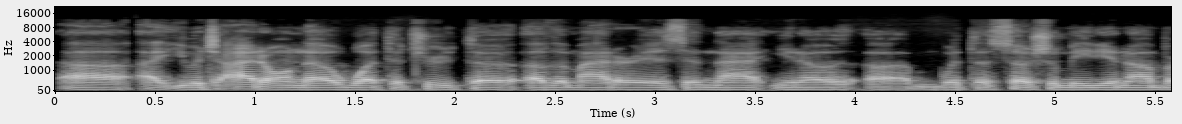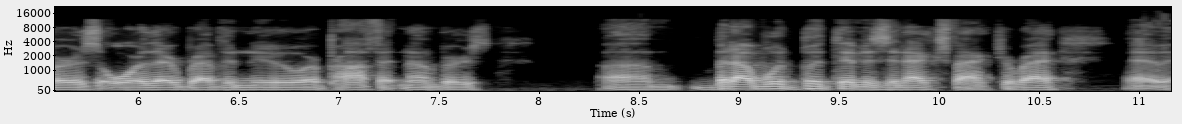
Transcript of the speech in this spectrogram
Uh, I, which I don't know what the truth of, of the matter is in that, you know, um, with the social media numbers or their revenue or profit numbers. Um, but I would put them as an X factor, right? Uh,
